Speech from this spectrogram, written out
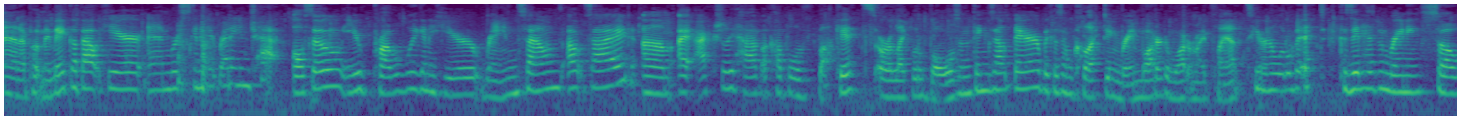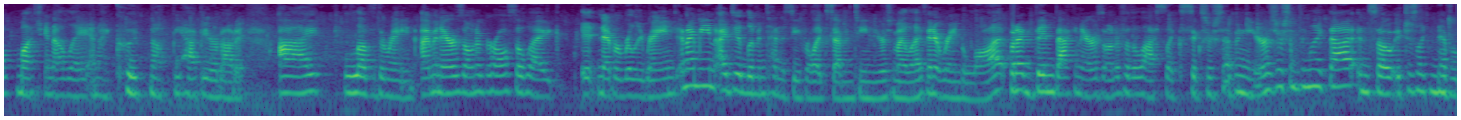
And I put my makeup out here and we're just gonna get ready and chat. Also, you're probably gonna hear rain sounds outside. Um, I actually have a couple of buckets or like little bowls and things out there because I'm collecting rainwater to water my plants here in a little bit because it has been raining so much in LA and I could not be happier about it. I love the rain. I'm an Arizona girl, so like it never really rained. And I mean, I did live in Tennessee for like 17 years of my life and it rained a lot, but I've been back in Arizona for the last like six or seven years or something like that. And so it just like never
